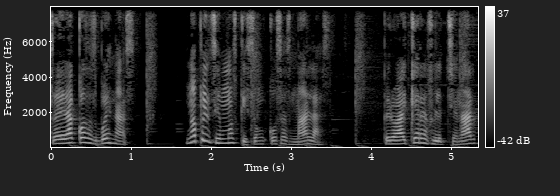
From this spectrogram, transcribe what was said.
traerá cosas buenas. No pensemos que son cosas malas, pero hay que reflexionar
